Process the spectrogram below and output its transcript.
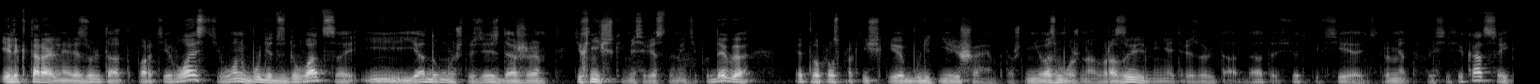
электоральный результат партии власти, он будет сдуваться, и я думаю, что здесь даже техническими средствами типа ДЭГа этот вопрос практически будет нерешаем, потому что невозможно в разы менять результат. Да? То есть все-таки все инструменты фальсификаций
